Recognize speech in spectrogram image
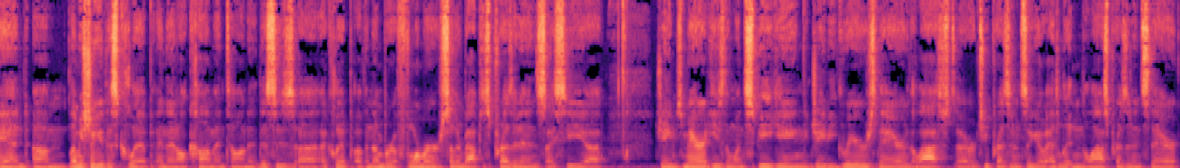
And um, let me show you this clip and then I'll comment on it. This is uh, a clip of a number of former Southern Baptist presidents. I see uh, James Merritt, he's the one speaking. J.D. Greear's there, the last, uh, or two presidents ago. Ed Litton, the last president's there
